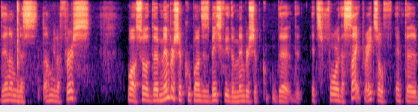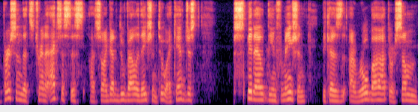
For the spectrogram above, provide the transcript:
Then I'm going to I'm going to first well so the membership coupons is basically the membership the, the it's for the site right? So if, the person that's trying to access this uh, so I got to do validation too. I can't just spit out the information because a robot or some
